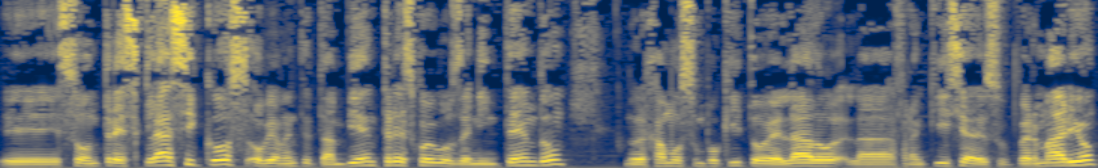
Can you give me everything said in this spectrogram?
Eh, son tres clásicos, obviamente también tres juegos de Nintendo. Nos dejamos un poquito de lado la franquicia de Super Mario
